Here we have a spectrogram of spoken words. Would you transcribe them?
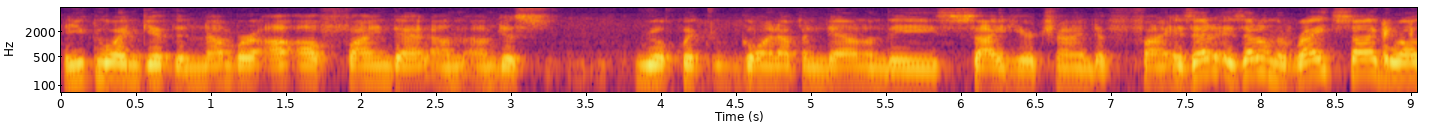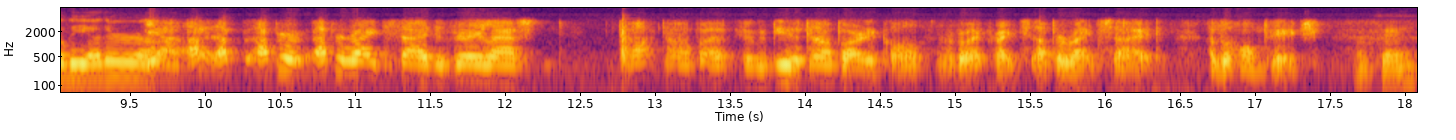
You can go ahead and give the number. I'll, I'll find that. I'm, I'm just real quick going up and down on the side here trying to find. Is that is that on the right side where all the other? Uh, yeah, up, upper upper right side, the very last top top. Uh, it would be the top article, right right upper right side of the home page. Okay.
